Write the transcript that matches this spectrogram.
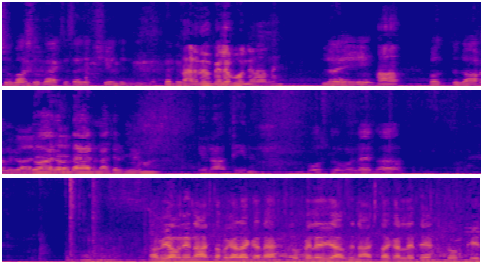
सुबह सुबह एक्सरसाइज अच्छी होती थी। सारे दिन पहले पहुँचे ना नहीं हाँ। तो लॉक लगा तो आ रहे जाओ लाइट ना चल रही ये रात ही ना। बहुत स्लो होना है ना अभी हमने नाश्ता वगैरह करना है तो पहले यहाँ से नाश्ता कर लेते हैं तो फिर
